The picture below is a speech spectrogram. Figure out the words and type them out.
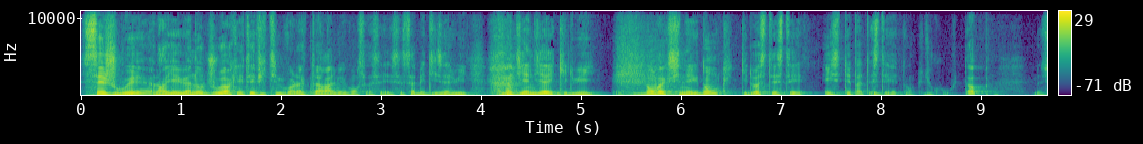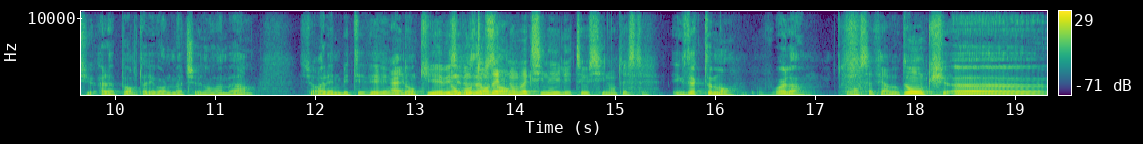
s'est joué. Alors, il y a eu un autre joueur qui a été victime collatérale, mais bon, ça, c'est c'est sa bêtise à lui. Amadi Ndiaye, qui lui, est non vacciné, donc, qui doit se tester. Et il s'était pas testé. Donc, du coup, top. Monsieur à la porte, allez voir le match dans un bar sur LNB TV. Donc, il y avait Donc, content d'être non vacciné, il était aussi non testé. Exactement. Voilà. Ça commence à faire beaucoup. Donc, euh,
